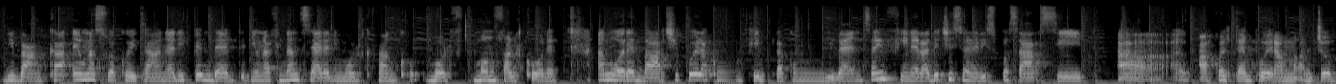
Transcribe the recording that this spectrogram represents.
di, banca, e una sua coetanea, dipendente di una finanziaria di Monfalcone. Amore e baci, poi la, confi- la convivenza e infine la decisione di sposarsi a, a quel tempo era a maggio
